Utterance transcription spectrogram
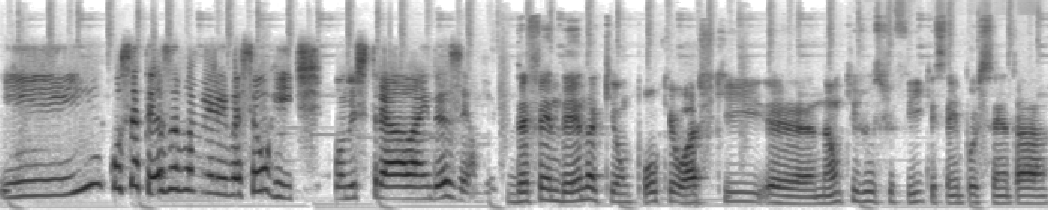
E com certeza vai, vai ser um hit quando estrear lá em dezembro. Defendendo aqui um pouco, eu acho que é, não que justifique 100% a,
